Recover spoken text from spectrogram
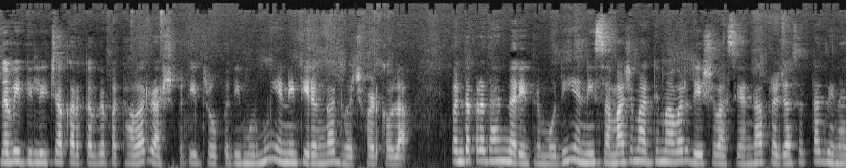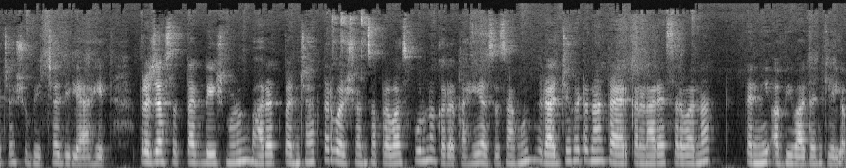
नवी दिल्लीच्या कर्तव्यपथावर राष्ट्रपती द्रौपदी मुर्मू यांनी तिरंगा ध्वज फडकवला. पंतप्रधान नरेंद्र मोदी यांनी समाजमाध्यमावर देशवासियांना प्रजासत्ताक दिनाच्या शुभेच्छा दिल्या आहेत. प्रजासत्ताक देश म्हणून भारत पंच्याहत्तर वर्षांचा प्रवास पूर्ण करत आहे असं सांगून राज्यघटना तयार करणाऱ्या सर्वांना त्यांनी अभिवादन केलं.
